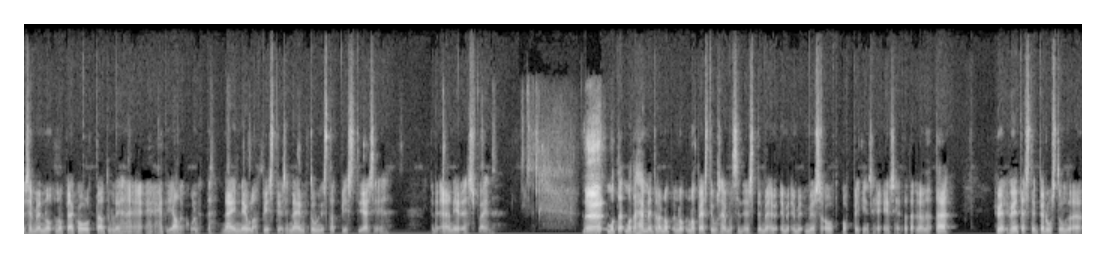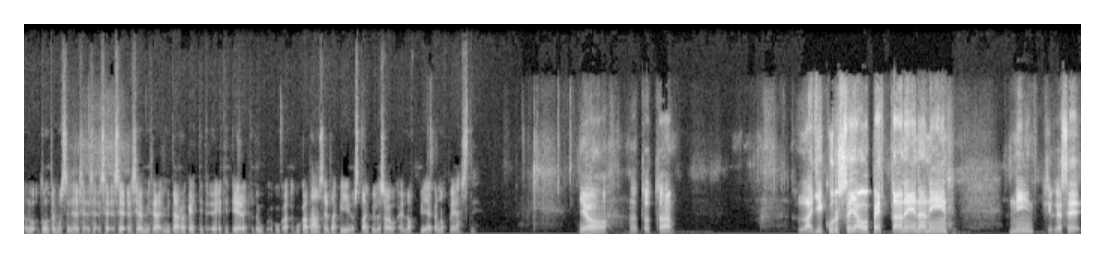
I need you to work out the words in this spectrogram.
semmoinen nopea kouluttautuminen heti alkuun, että näin neulat pistiäisiin, näin tunnistat pistiäisiin ja niin edespäin. Öö. Mutta, mutta hämmentävän nopeasti useimmat sitten myös oppikin se, että tämä hyönteisten perustuntemus, se, se, se, se, se mitä, mitä raketti tiedät, että kuka, kuka tahansa jota kiinnostaa, kyllä se on, oppii aika nopeasti. Joo, no tota, lajikursseja opettaneena, niin, niin kyllä se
